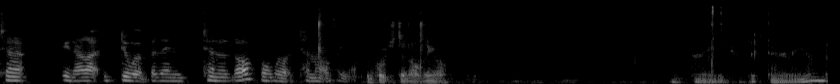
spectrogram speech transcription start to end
turn you know, like do it, but then turn it off, or will it turn the whole thing off? Of course, just turn the whole thing off. Okay, you can flick that around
